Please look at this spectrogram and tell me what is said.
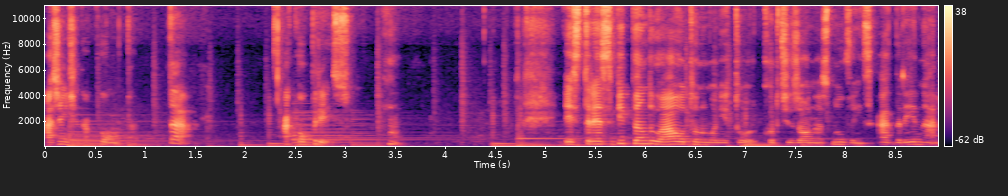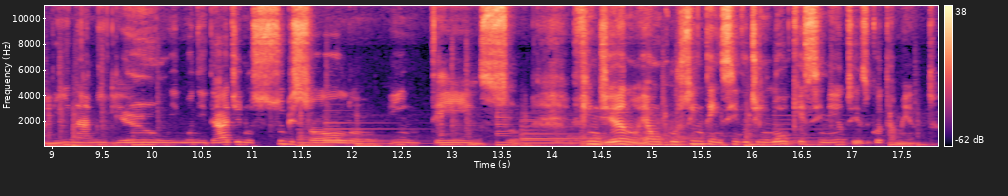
A gente dá conta? Tá. A qual preço? Estresse bipando alto no monitor, cortisol nas nuvens, adrenalina a milhão, imunidade no subsolo, intenso. Fim de ano é um curso intensivo de enlouquecimento e esgotamento.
